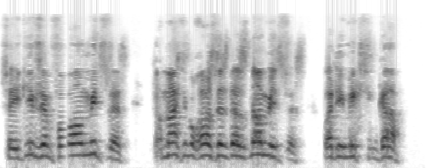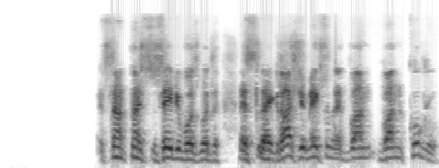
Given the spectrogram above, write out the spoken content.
So he gives them four mitzvahs. The Bechor says there's no mitzvahs. What are you mixing up? It's not nice to say the words, but it's like Rashi makes at one, one kugel.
